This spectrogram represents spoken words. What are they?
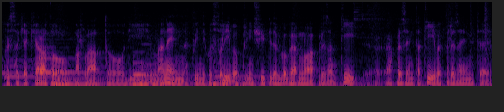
questa chiacchierata ho parlato di Manen, quindi questo libro, Principi del governo rappresentativo, è presente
